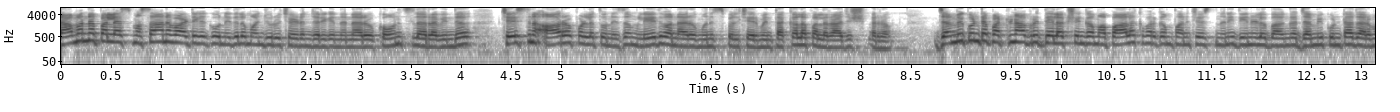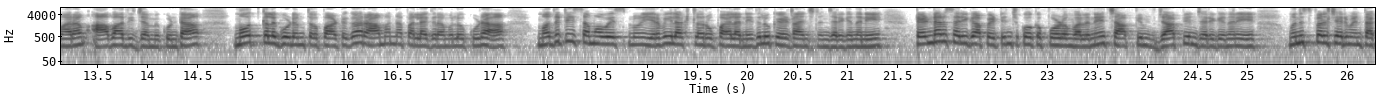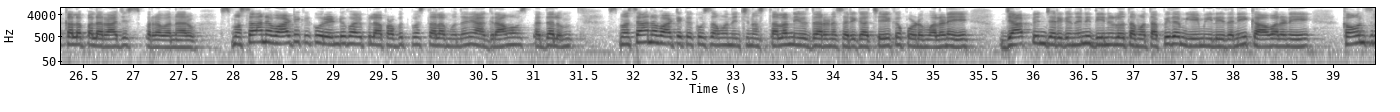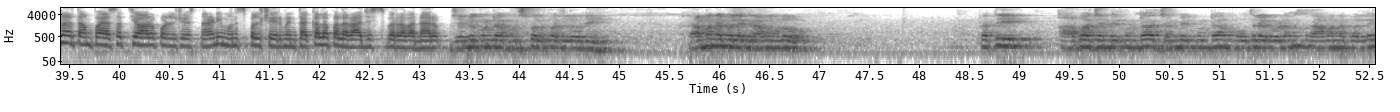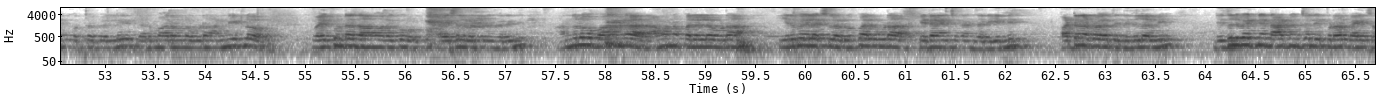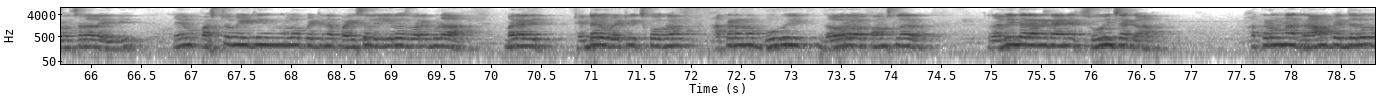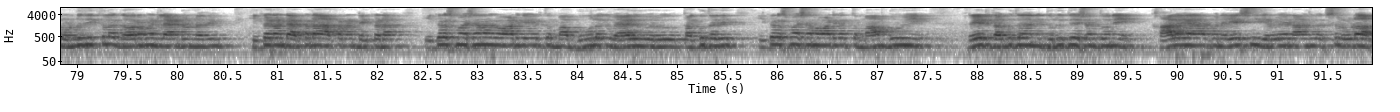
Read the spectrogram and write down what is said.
రామన్నపల్లె శ్మశాన వాటికకు నిధులు మంజూరు చేయడం జరిగిందన్నారు. కౌన్సిలర్ రవీందర్ చేసిన ఆరోపణలతో నిజం లేదు అన్నారు మున్సిపల్ చైర్మన్ తక్కలపల్ల రాజేశ్వరరావు. జమ్మికుంట పట్టణాభివృద్ధి లక్ష్యంగా మా పాలకవర్గం పనిచేస్తుందని దీనిలో భాగంగా జమ్మికుంట ధర్మారం ఆబాది జమ్మికుంట మోత్కలగూడెంతో పాటుగా రామన్నపల్లె గ్రామంలో కూడా మొదటి సమావేశంలో ఇరవై లక్షల రూపాయల నిధులు కేటాయించడం జరిగిందని టెండర్ సరిగా పెట్టించుకోకపోవడం వల్లనే చాప్యం జాప్యం జరిగిందని మున్సిపల్ చైర్మన్ తక్కలపల్ల రాజేశ్వరరావు అన్నారు. శ్మశాన వాటికకు రెండు వైపులా ప్రభుత్వ స్థలం ఉందని ఆ గ్రామ పెద్దలు శ్మశాన వాటికకు సంబంధించిన స్థల నిర్ధారణ సరిగా చేయకపోవడం వల్లనే జాప్యం జరిగిందని దీనిలో తమ తప్పిదం ఏమీ లేదని కావాలని కౌన్సిలర్ తమపై అసత్య ఆరోపణలు చేస్తున్నారని మున్సిపల్ చైర్మన్ తక్కలపల్ల రాజేశ్వరరావు అన్నారు. జమ్మికుంట మున్సిపల్ పరిధిలోని రామన్నపల్లి గ్రామంలో ప్రతి ఆబా జమ్మికుంట జమ్మికుంట మూతులగూడెం రామన్నపల్లి కొత్తపల్లి ధర్మారంలో కూడా అన్నిట్లో వైకుంఠ ధామాలకు పైసలు పెట్టడం జరిగింది. అందులో భాగంగా రామన్నపల్లిలో కూడా ఇరవై లక్షల రూపాయలు కూడా కేటాయించడం జరిగింది. పట్టణ ప్రగతి నిధులవి నిధులు పెట్టిన నాటి నుంచి ఇప్పటివరకు ఐదు సంవత్సరాలు అయింది. మేము ఫస్ట్ మీటింగ్లో పెట్టిన పైసలు ఈ రోజు వరకు కూడా మరి అది టెండర్ పెట్టించుకోగా అక్కడ ఉన్న భూమి గౌరవ కౌన్సిలర్ రవీందర్ అనేది ఆయన చూపించక అక్కడ ఉన్న గ్రామ పెద్దలు రెండు దిక్కుల గవర్నమెంట్ ల్యాండ్ ఉన్నది. ఇక్కడ అంటే అక్కడ అక్కడ అంటే ఇక్కడ. ఇక్కడ శ్మశాన వాటికి వెళ్తే మా భూములకు వాల్యూ పెరుగు తగ్గుతుంది. ఇక్కడ శ్మశాన వాటికి వెళ్తే మా భూమి రేటు తగ్గుతుందని దురుద్దేశంతో కాలయాపన వేసి ఇరవై నాలుగు లక్షలు కూడా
